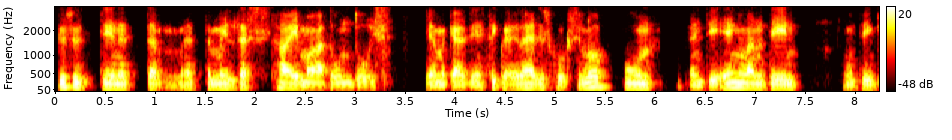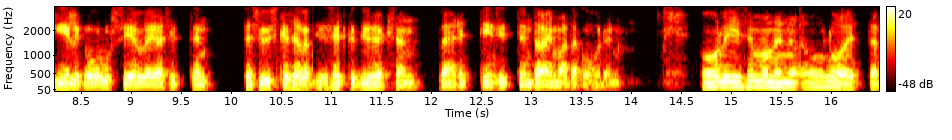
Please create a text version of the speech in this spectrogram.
kysyttiin, että, että miltä Haimaa tuntuisi. Ja me käytiin sitten lähetyskurssi loppuun, mentiin Englantiin, oltiin kielikoulussa siellä ja sitten että syyskesällä 79 lähdettiin sitten Taimaata kohden. Oli semmoinen olo, että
